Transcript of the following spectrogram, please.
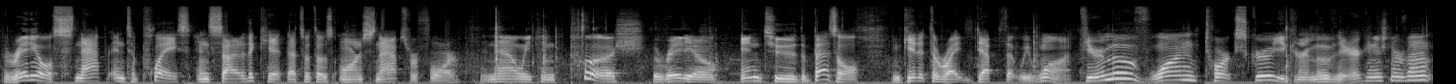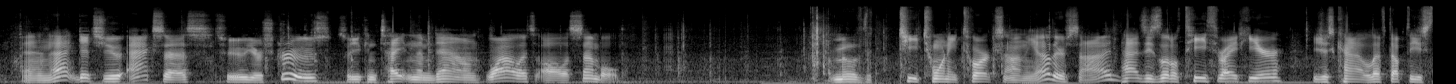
The radio will snap into place inside of the kit. That's what those orange snaps were for. And now we can push the radio into the bezel and get it the right depth that we want. If you remove one Torx screw, you can remove the air conditioner vent, and that gets you access to your screws so you can tighten them down while it's all assembled. Remove the T20 Torx on the other side. It has these little teeth right here you just kind of lift up these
